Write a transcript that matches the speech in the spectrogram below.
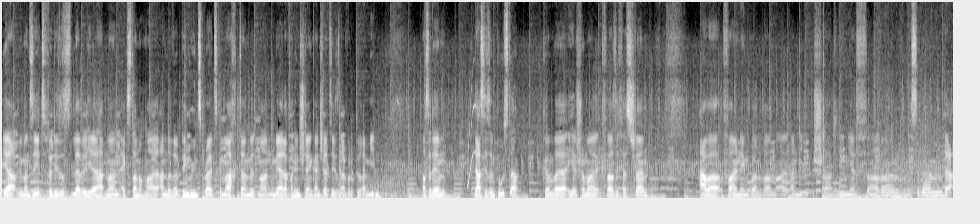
Ja, wie man sieht, für dieses Level hier hat man extra nochmal andere Pinguin-Sprites gemacht, damit man mehr davon hinstellen kann, schätze ich. Das sind einfach nur Pyramiden. Außerdem, das hier sind Booster können wir hier schon mal quasi feststellen. Aber vor allen Dingen wollen wir mal an die Startlinie fahren. Wo ist sie denn? Da.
